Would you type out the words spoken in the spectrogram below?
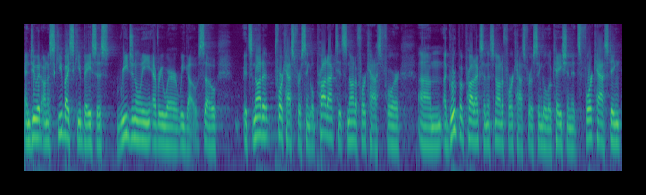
and do it on a SKU by SKU basis regionally everywhere we go. So it's not a forecast for a single product. It's not a forecast for um, a group of products and it's not a forecast for a single location. It's forecasting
